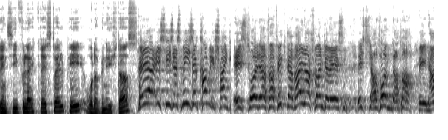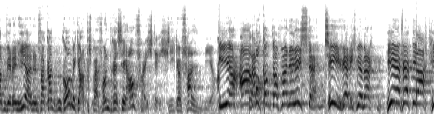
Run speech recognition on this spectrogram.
Sind Sie vielleicht Christo LP oder bin ich das? Wer ist dieses miese Kommischwein? Ist wohl der verfickte Weihnachtsmann gewesen. Ist ja wunderbar. Wen haben wir denn hier? Einen verkannten Komiker? Ich bewundere Sie aufrichtig. Sie gefallen mir. Ihr Arsch kommt auf meine Liste. Sie werde ich mir merken. Hier wird gelacht, hier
